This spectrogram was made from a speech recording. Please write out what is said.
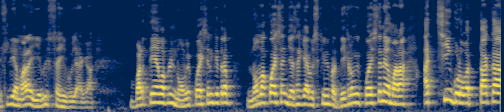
इसलिए हमारा ये भी सही हो जाएगा। बढ़ते हैं हम अपने नौवें क्वेश्चन की तरफ़। नौवा क्वेश्चन जैसा कि आप स्क्रीन पर देख रहे होंगे क्वेश्चन है हमारा, अच्छी गुणवत्ता का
